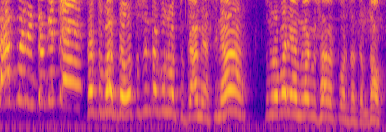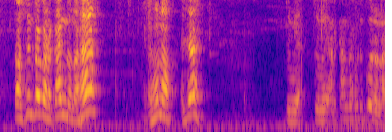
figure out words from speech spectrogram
ডাকবারই তো গেছে। তা তো বাদ দাও অত চিন্তা করো তো আমি আছি না? তোমরা বাড়ি আমি লাগলে সারাত পর দিতাম যাও। তাও চিন্তা করো কান্দ না হ্যাঁ? এই এই যে। তুমি তুমি আর কান্দাকুটি করো না।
